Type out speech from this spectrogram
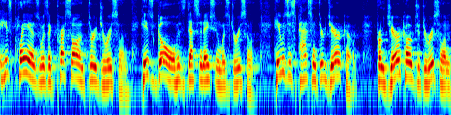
his plans was to press on through Jerusalem. His goal, his destination was Jerusalem. He was just passing through Jericho. From Jericho to Jerusalem,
